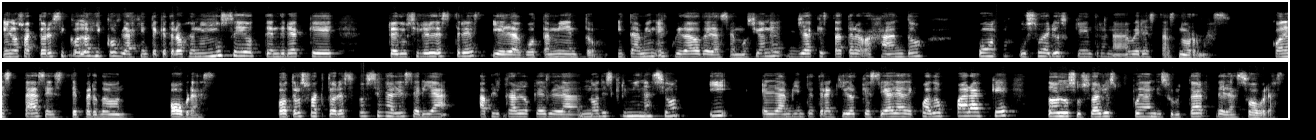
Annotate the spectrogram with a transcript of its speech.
En los factores psicológicos, la gente que trabaja en un museo tendría que reducir el estrés y el agotamiento y también el cuidado de las emociones, ya que está trabajando con usuarios que entran a ver estas normas, con estas, este, perdón, obras. Otros factores sociales sería aplicar lo que es la no discriminación y el ambiente tranquilo que sea adecuado para que todos los usuarios puedan disfrutar de las obras.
